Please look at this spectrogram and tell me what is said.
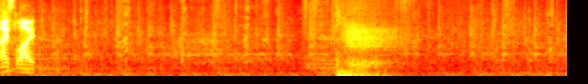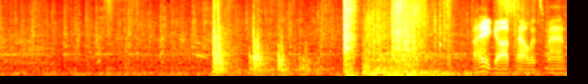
Nice light. I hate god pallets, man.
